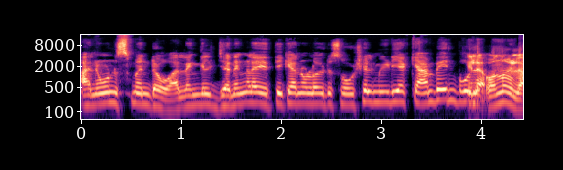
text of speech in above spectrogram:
അനൗൺസ്മെന്റോ അല്ലെങ്കിൽ ജനങ്ങളെ എത്തിക്കാനുള്ള ഒരു സോഷ്യൽ മീഡിയ ക്യാമ്പയിൻ പോലും ഒന്നുമില്ല.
